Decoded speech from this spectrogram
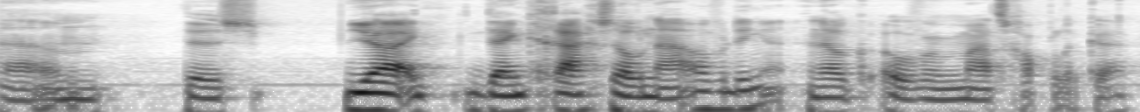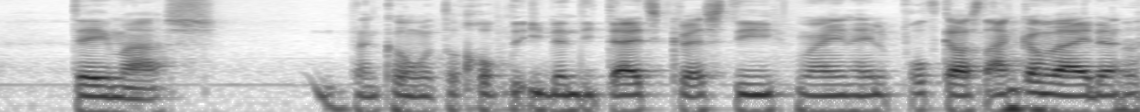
Ehm, dus ja, ik denk graag zo na over dingen. En ook over maatschappelijke thema's. Dan komen we toch op de identiteitskwestie, waar je een hele podcast aan kan wijden.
